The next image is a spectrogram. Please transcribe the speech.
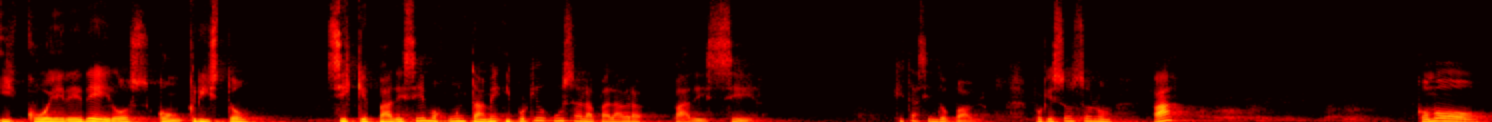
y coherederos con Cristo si es que padecemos juntamente? ¿Y por qué usa la palabra padecer? ¿Qué está haciendo Pablo? Porque son solo... ¿Ah? ¿Cómo?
